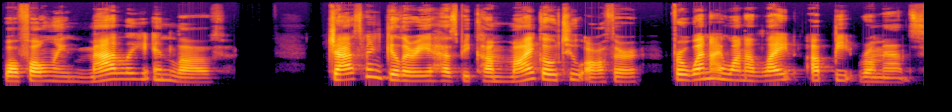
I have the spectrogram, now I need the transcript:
while falling madly in love. Jasmine Guillory has become my go to author for when I want a light, upbeat romance.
